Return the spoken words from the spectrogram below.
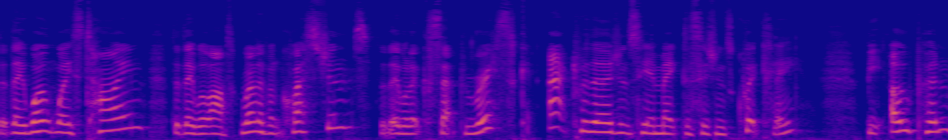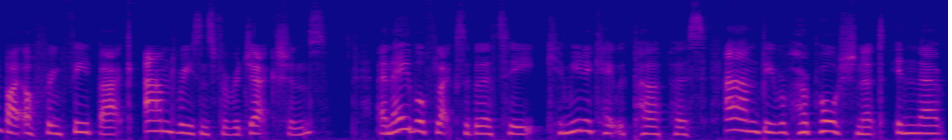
that they won't waste time, that they will ask relevant questions, that they will accept risk, act with urgency and make decisions quickly, be open by offering feedback and reasons for rejections, enable flexibility, communicate with purpose, and be proportionate in their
